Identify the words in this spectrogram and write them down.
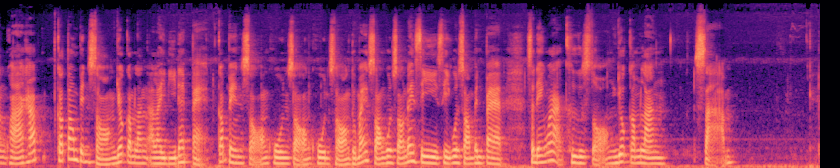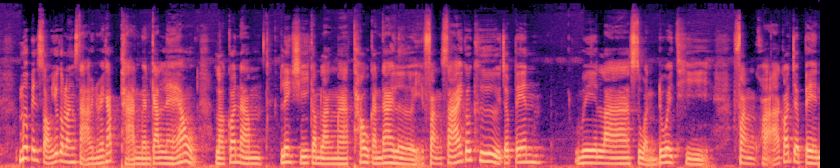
ั่งขวาครับก็ต้องเป็น 2 ยกกำลังอะไรดีได้ 8 ก็เป็น 2 คูณ 2 คูณ 2 ถูกไหม2คูณ 2 ได้ 4 4 คูณ 2 เป็น 8 แสดงว่าคือ 2 ยกกำลัง 3 เมื่อเป็น 2 ยกกำลัง 3 เห็นไหมครับ ฐานเหมือนกันแล้ว เราก็นำเลขชี้กำลังมาเท่ากันได้เลย ฝั่งซ้ายก็คือจะเป็น เวลาส่วนด้วย t ฝั่งขวาก็จะเป็น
